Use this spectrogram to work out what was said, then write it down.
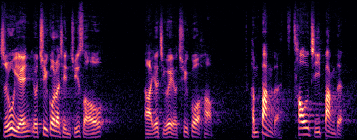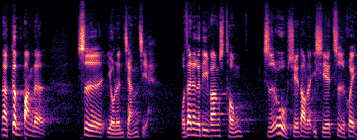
植物园，有去过的请举手。啊，有几位有去过哈？很棒的，超级棒的。那更棒的。是有人讲解，我在那个地方从植物学到了一些智慧。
